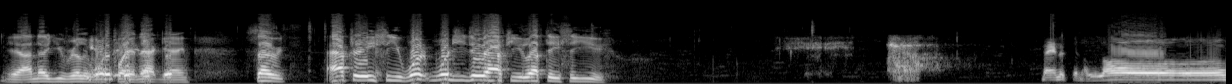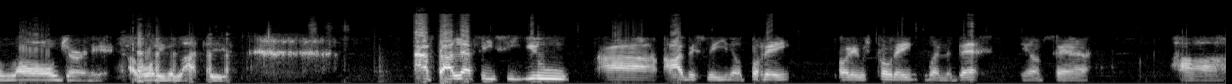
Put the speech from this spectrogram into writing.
Yeah, I know you really want to play in that game. So after ECU, what what did you do after you left ECU? Man, it's been a long, long journey. I won't even lie to you. After I left ECU, uh, obviously, you know, pro day, pro day was pro day, wasn't the best. You know what I'm saying? Uh,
